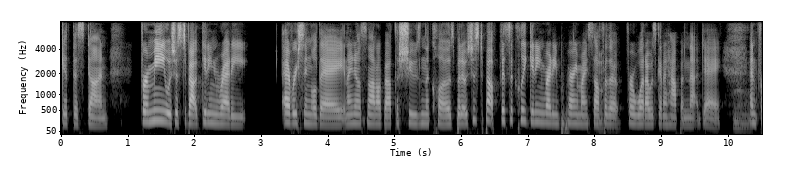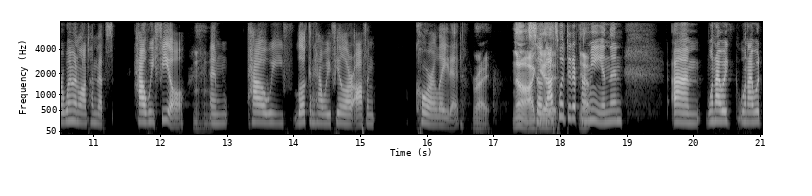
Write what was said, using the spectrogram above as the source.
get this done. For me, it was just about getting ready every single day. And I know it's not all about the shoes and the clothes, but it was just about physically getting ready and preparing myself for the for what I was going to happen that day. Mm-hmm. And for women, a lot of times that's how we feel mm-hmm. and how we look and how we feel are often correlated right. No, I so that's it. what did it for Yep. me and then um, when i would when i would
